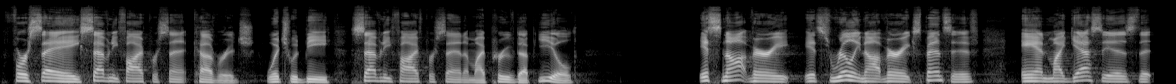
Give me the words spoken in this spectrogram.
for say 75% coverage, which would be 75% of my proved up yield, it's not very it's really not very expensive and my guess is that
